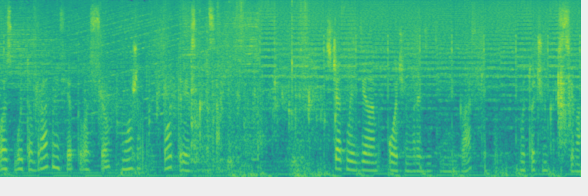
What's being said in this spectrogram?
у вас будет обратный эффект, у вас все может потрескаться. Сейчас мы сделаем очень выразительные глазки. Будет очень красиво.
